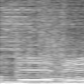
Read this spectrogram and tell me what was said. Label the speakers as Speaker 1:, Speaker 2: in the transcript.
Speaker 1: come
